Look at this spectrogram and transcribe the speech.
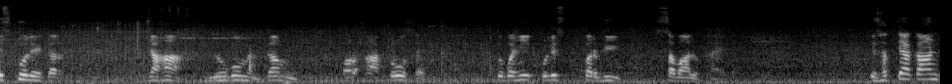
इसको लेकर जहाँ लोगों में गम और आक्रोश है तो वहीं पुलिस पर भी सवाल उठाए गए। इस हत्याकांड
